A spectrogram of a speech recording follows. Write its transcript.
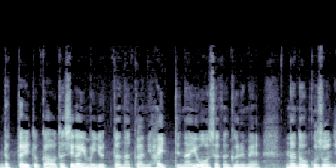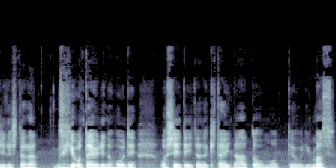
だったりとか私が今言った中に入ってない大阪グルメなどをご存知でしたら是非お便りの方で教えていただきたいなと思っております。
